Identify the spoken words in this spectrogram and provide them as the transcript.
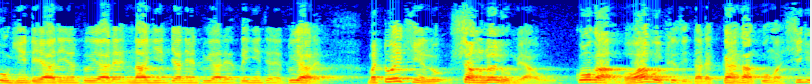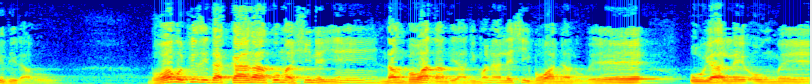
အိုခြင်းတရားတွေနဲ့တွေ့ရတယ်နာခြင်းတရားနဲ့တွေ့ရတယ်သိခြင်းတရားနဲ့တွေ့ရတယ်မတွေးကျင်လို့ရှောင်လွဲ့လို့မရဘူးကိုကဘဝကိုဖြစ်စေတတ်တဲ့ကံကကိုယ်မှရှိနေသေးတာဟုတ် ဘဝကိုဖြစ်စေတတ်ကံကကိုယ်မှရှိနေရင်နောက်ဘဝတန်တရားဒီမှာလည်းလက်ရှိဘဝများလို့ပဲအိုရလေအောင်မယ်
